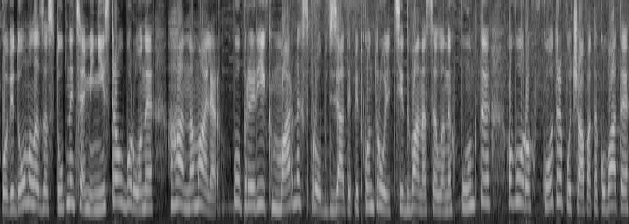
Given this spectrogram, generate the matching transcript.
Повідомила заступниця міністра оборони Ганна Маляр. Попри рік марних спроб взяти під контроль ці два населених пункти, ворог вкотре почав атакувати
